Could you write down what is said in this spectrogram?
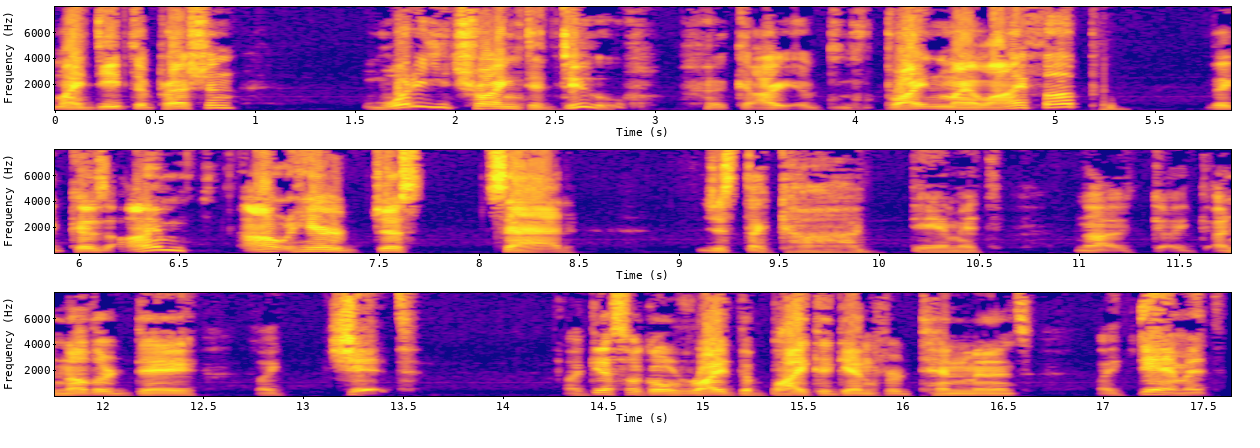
my deep depression. What are you trying to do? Brighten my life up? Because I'm out here just sad, just like God damn it, not another day like shit. I guess I'll go ride the bike again for 10 minutes. Like, damn it.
